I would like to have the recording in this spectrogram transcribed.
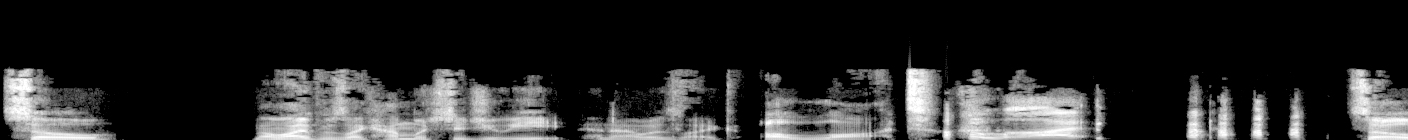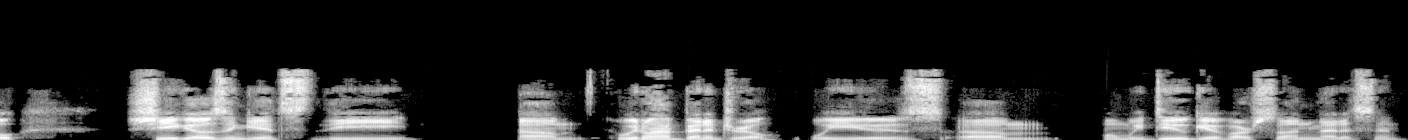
So my wife was like, "How much did you eat?" And I was like, "A lot." A lot. So she goes and gets the. Um, we don't have Benadryl. We use um when we do give our son medicine,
